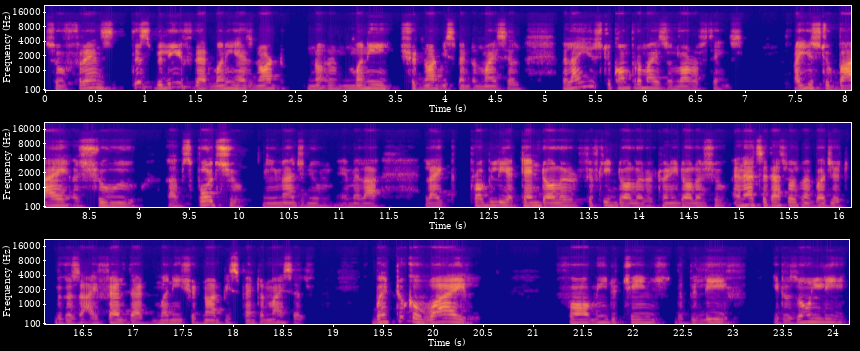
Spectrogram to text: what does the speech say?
So, friends, this belief that money has not, not money should not be spent on myself. Well, I used to compromise on a lot of things. I used to buy a shoe, a sports shoe. You imagine you, Emela, like probably a ten dollar, fifteen dollar, or twenty dollar shoe, and that's it. That was my budget because I felt that money should not be spent on myself. But it took a while for me to change the belief. It was only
